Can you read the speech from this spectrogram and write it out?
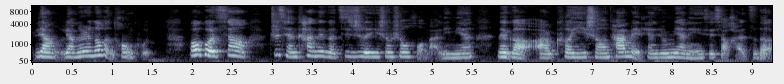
两两个人都很痛苦。包括像之前看那个《机智的医生生活》嘛，里面那个儿科医生，他每天就面临一些小孩子的，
